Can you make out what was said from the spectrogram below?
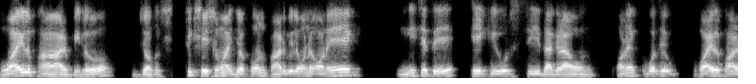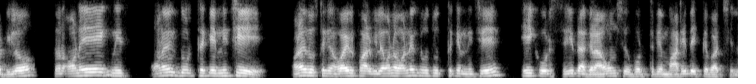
ওয়াইল ফার বিলো যখন ঠিক সেই সময় যখন ফার বিলো মানে অনেক নিচেতে হি কিউড সি দা গ্রাউন্ড অনেক বলছে ওয়াইল ফার বিলো তখন অনেক অনেক দূর থেকে নিচে। অনেক দূর থেকে হোয়াইল ফার বিলো মানে অনেক দূর থেকে নিচে he could see the ground সে উপর থেকে মাটি দেখতে পাচ্ছিল।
